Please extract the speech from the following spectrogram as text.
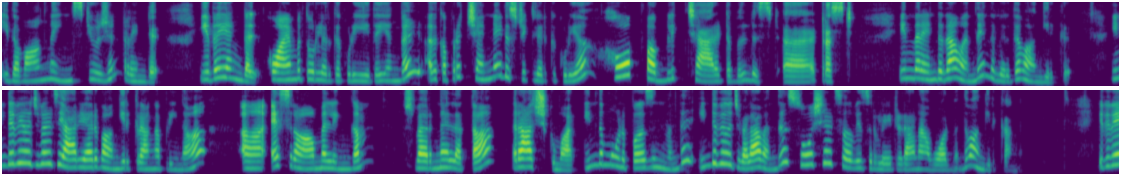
இதை வாங்கின இன்ஸ்டியூஷன் ரெண்டு. இதயங்கள் கோயம்புத்தூரில் இருக்கக்கூடிய இதயங்கள் அதுக்கப்புறம் சென்னை டிஸ்ட்ரிக்டில் இருக்கக்கூடிய ஹோப் பப்ளிக் சேரிட்டபிள் டிஸ்ட் ட்ரஸ்ட் இந்த ரெண்டு தான் வந்து இந்த விருதை வாங்கியிருக்கு. இண்டிவிஜுவல்ஸ் யார் யார் வாங்கியிருக்கிறாங்க அப்படின்னா எஸ் ராமலிங்கம் ஸ்வர்ணலதா ராஜ்குமார். இந்த மூணு பர்சன் வந்து இண்டிவிஜுவலாக வந்து சோஷியல் சர்வீஸ் ரிலேட்டடான அவார்ட் வந்து வாங்கியிருக்காங்க. இதுவே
